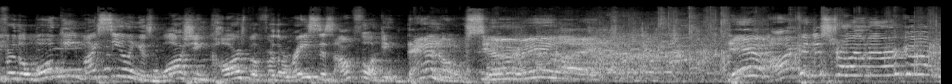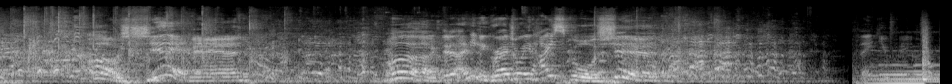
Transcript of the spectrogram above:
for the wokey, my ceiling is washing cars, but for the racist, I'm fucking Thanos. You know what I mean? Like, damn, I could destroy America. Oh shit, man. Fuck, dude, I didn't even graduate high school. Shit. Thank you, man.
